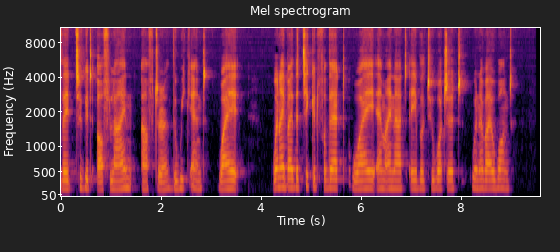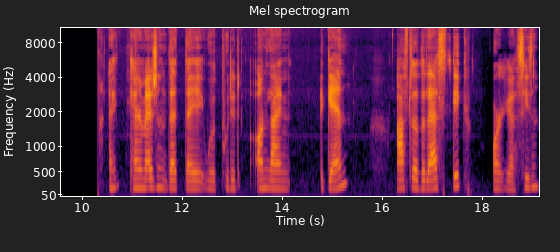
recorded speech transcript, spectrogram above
they took it offline after the weekend why when I buy the ticket for that, why am I not able to watch it whenever I want? I can imagine that they will put it online again after the last gig or yeah season.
